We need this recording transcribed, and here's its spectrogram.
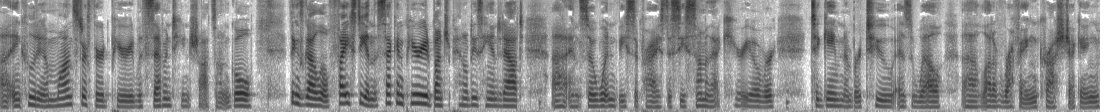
uh, including a monster third period with 17 shots on goal. Things got a little feisty in the second period, bunch of penalties handed out, uh, and so wouldn't be surprised to see some of that carry over to game number two as well. Uh, a lot of roughing, cross checking,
